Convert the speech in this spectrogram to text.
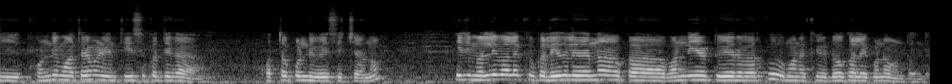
ఈ కొండి మాత్రమే నేను తీసి కొద్దిగా కొత్త కొండి వేసి ఇచ్చాను. ఇది మళ్ళీ వాళ్ళకి ఒక లేదు లేదన్నా ఒక వన్ ఇయర్ టూ ఇయర్ వరకు మనకి డోకా లేకుండా ఉంటుంది.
